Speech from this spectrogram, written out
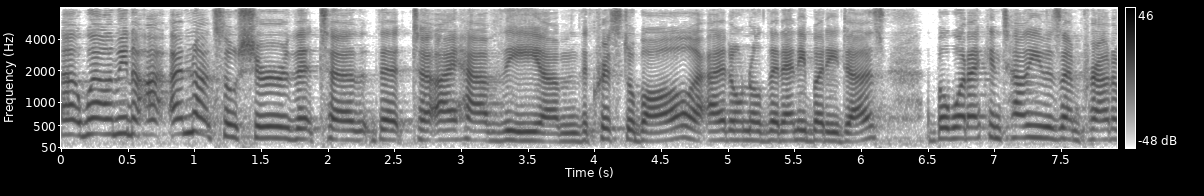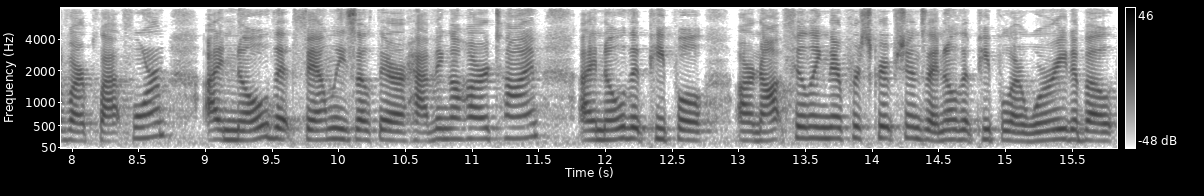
Uh, well, I mean, I, am not so sure that uh, that uh, I have the um, the crystal ball. I don't know that anybody does. But what I can tell you is I'm proud of our platform. I know that families out there are having a hard time. I know that people are not filling their prescriptions. I know that people are worried about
